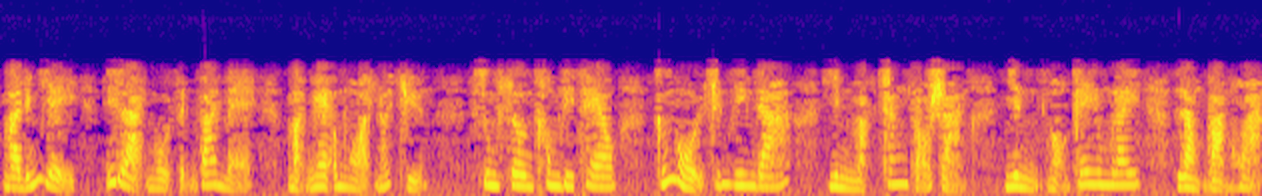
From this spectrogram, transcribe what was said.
mà đứng dậy, đi lại ngồi vịnh vai mẹ, mà nghe ông ngoại nói chuyện. Xuân Sơn không đi theo, cứ ngồi trên viên đá, nhìn mặt trăng tỏ rạng, nhìn ngọn cây lung lay, lòng bàng hoàng,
